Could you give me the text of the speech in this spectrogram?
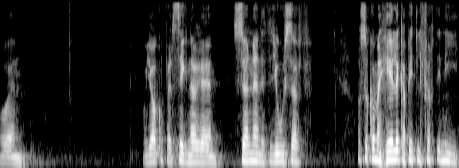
Og, og Jakob velsigner sønnene til Josef. Og så kommer hele kapittel 49,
